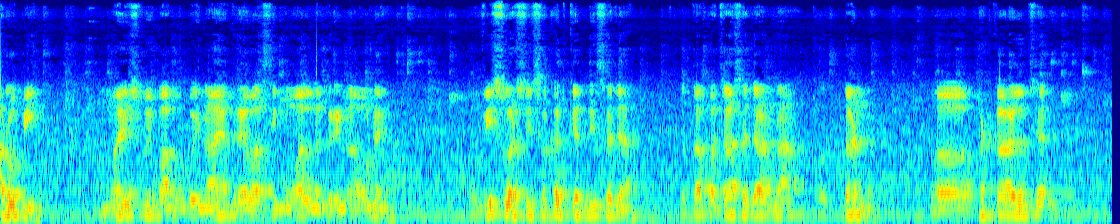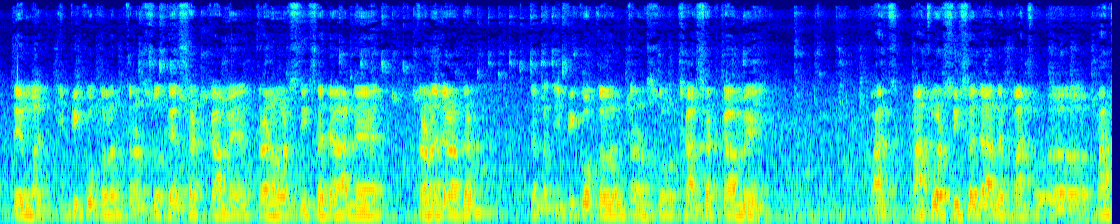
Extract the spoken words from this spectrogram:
આરોપી મહેશભાઈ બાબુભાઈ નાયક, રહેવાસી મોવાલ નગરીનાઓને વીસ વર્ષની સખત કેદની સજા તથા પચાસ હજારના દંડ ફટકારેલ છે. તેમજ ઇપિકો કલમ ત્રણસો ત્રેસઠ કામે ત્રણ વર્ષની સજા અને ત્રણ હજાર દંડ. તેમજ ઇપિકો કલમ ત્રણસો છાસઠ કામે પાંચ પાંચ વર્ષની સજા અને પાંચ પાંચ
